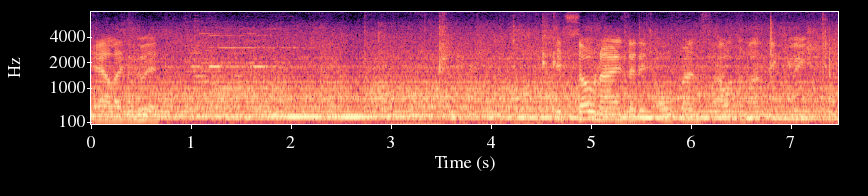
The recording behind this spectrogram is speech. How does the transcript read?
Yeah, let's do it. It's so nice that it opens automatically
